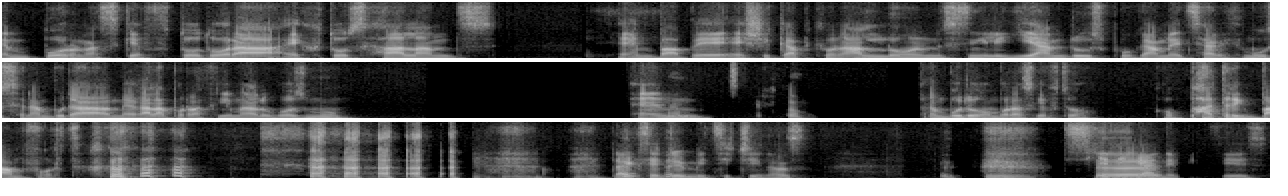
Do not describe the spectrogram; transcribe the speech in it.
δεν μπορώ να σκεφτώ τώρα εκτός Χάλαντς, Εμπαπέ, έχει κάποιον άλλον στην ηλικία τους που κάνουν έτσι αριθμούς σε ένα από τα μεγάλα προαθλήματα του κόσμου; Δεν μπορώ να σκεφτώ. Ο Πάτρικ Μπάμφορτ. Εντάξει, είναι μητσιτσίνος. Σχετικά είναι μητσής.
